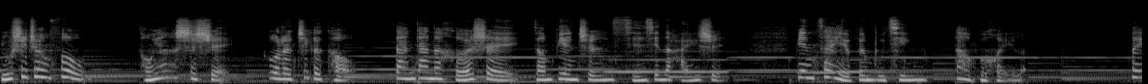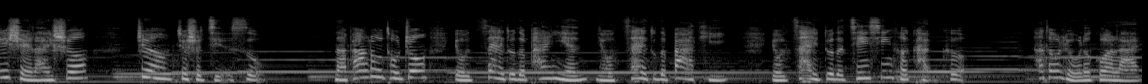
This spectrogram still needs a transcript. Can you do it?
如释重负，同样是水，过了这个口，淡淡的河水将变成咸咸的海水，便再也分不清，倒不回了。对于水来说，这就是结束；哪怕路途中有再多的攀岩，有再多的坝体，有再多的艰辛和坎坷，他都流了过来，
